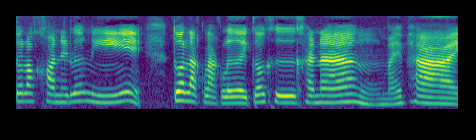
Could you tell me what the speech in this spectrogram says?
ตัวละครในเรื่องนี้ ตัวหลักๆเลยก็คือคนังไม้พาย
